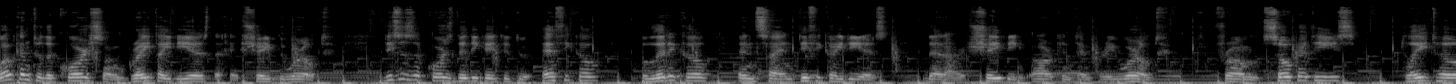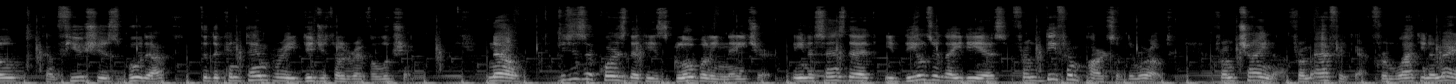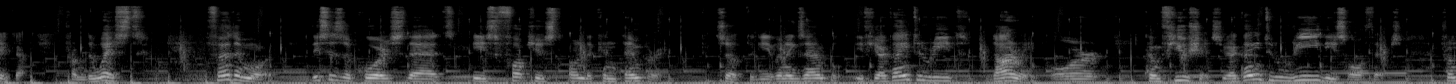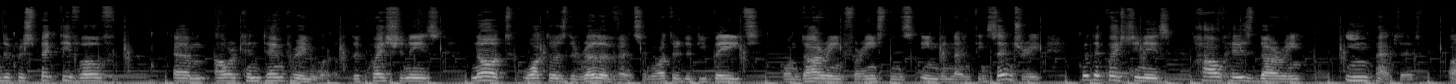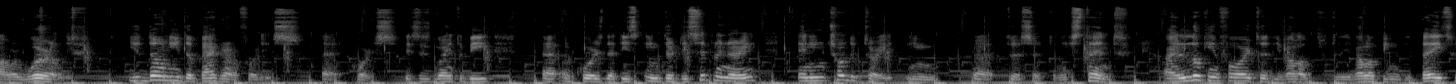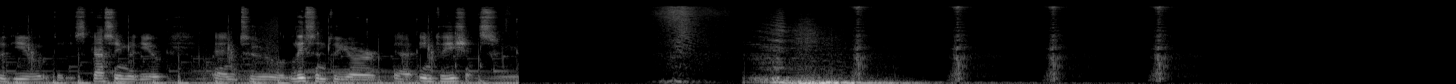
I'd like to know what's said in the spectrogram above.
Welcome to the course on great ideas that have shaped the world. This is a course dedicated to ethical, political, and scientific ideas that are shaping our contemporary world. From Socrates, Plato, Confucius, Buddha, to the contemporary digital revolution. Now, this is a course that is global in nature, in the sense that it deals with ideas from different parts of the world from China, from Africa, from Latin America, from the West. Furthermore, this is a course that is focused on the contemporary. So, to give an example, if you are going to read Darwin or Confucius, you are going to read these authors from the perspective of um, our contemporary world. The question is not what was the relevance and what are the debates on Darwin, for instance, in the 19th century, but the question is how has Darwin impacted our world? You don't need a background for this uh, course. This is going to be uh, a course that is interdisciplinary and introductory in, uh, to a certain extent. I'm looking forward to develop to developing debates with you, to discussing with you, and to listen to your uh, intuitions.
